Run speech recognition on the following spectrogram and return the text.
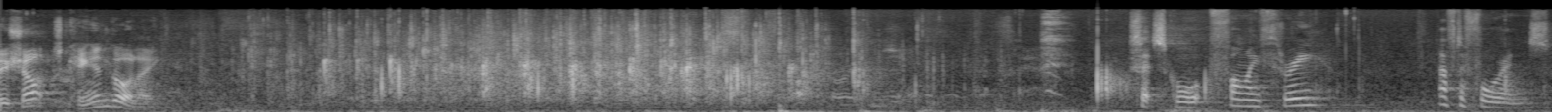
Two shots, king and Gourlay. Set score 5 3 after four ends.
